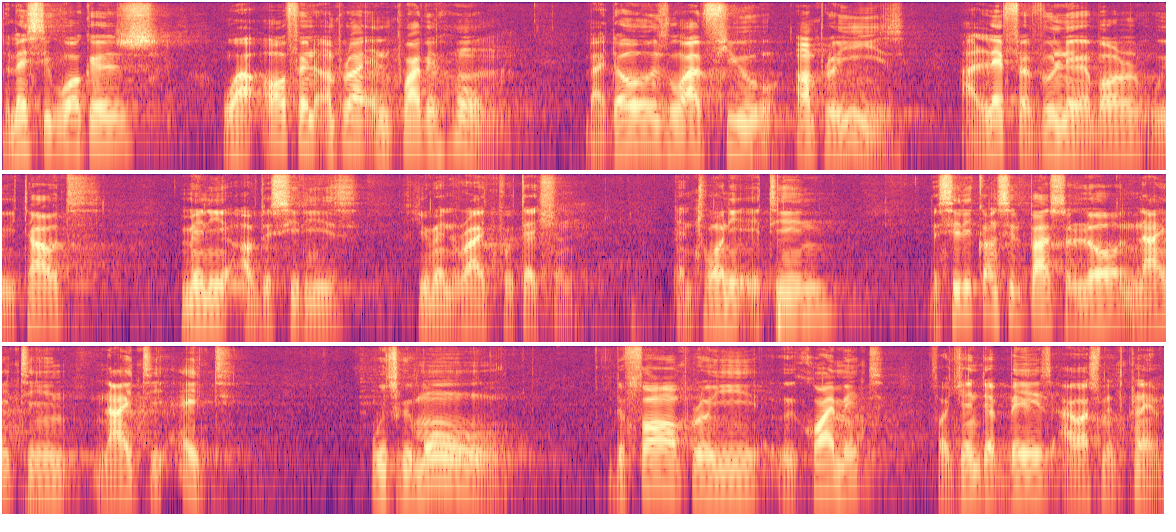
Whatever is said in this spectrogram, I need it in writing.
domestic workers who are often employed in private homes by those who have few employees are left vulnerable without many of the city's human rights protection. In 2018, the City Council passed a Law 1998, which removed the four employee requirement for gender-based harassment claim.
